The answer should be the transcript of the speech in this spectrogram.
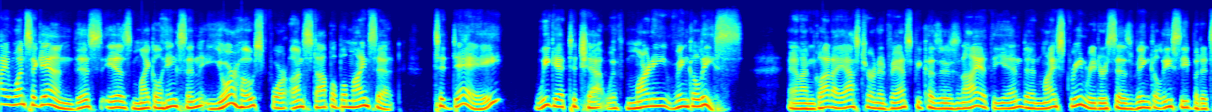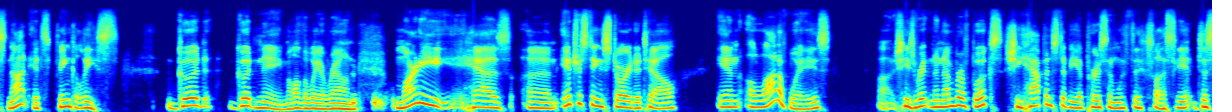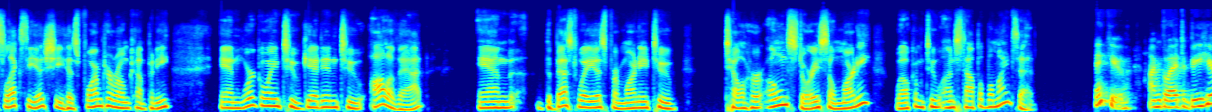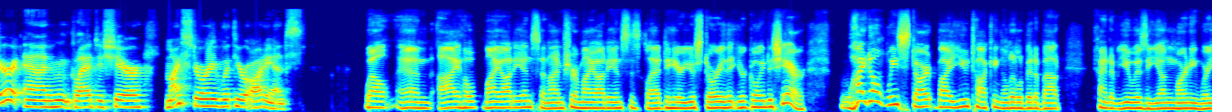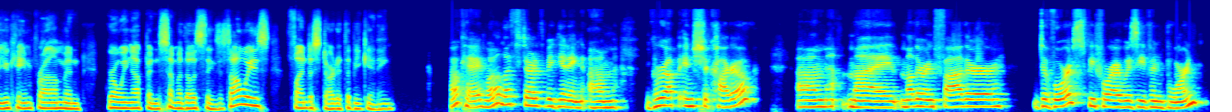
Hi, once again. This is Michael Hingson, your host for Unstoppable Mindset. Today, we get to chat with Marnie Vincolisi. And I'm glad I asked her in advance because there's an I at the end, and my screen reader says Vincolese, but it's not, it's Vincolisi. Good, good name all the way around. Marnie has an interesting story to tell in a lot of ways uh, she's written a number of books. She happens to be a person with dyslexia. dyslexia. She has formed her own company, and we're going to get into all of that. And the best way is for Marnie to tell her own story. So, Marnie, welcome to Unstoppable Mindset. Thank you. I'm glad to be here and glad to share my story with your audience. Well, and I hope my audience, and I'm sure my audience is glad to hear your story that you're going to share. Why don't we start by you talking a little bit about kind of you as a young Marnie, where you came from and growing up and some of those things? It's always fun to start at the beginning. Okay, well, let's start at the beginning. Um, grew up in Chicago. Um, my mother and father divorced before I was even born.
